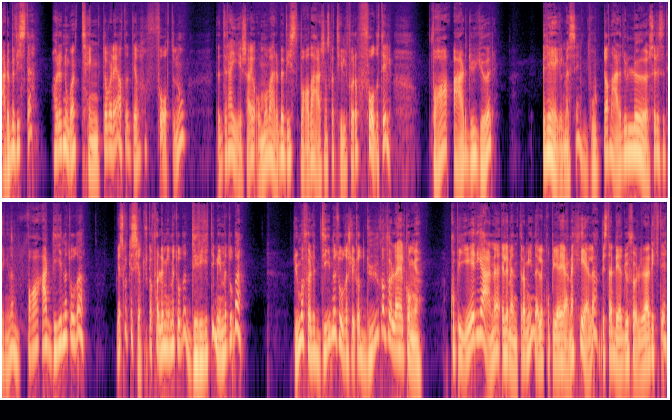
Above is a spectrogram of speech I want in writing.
Er du bevisst det? Har du noen gang tenkt over det, at det å få til noe, det dreier seg om å være bevisst hva det er som skal til for å få det til. Hva er det du gjør regelmessig? Hvordan er det du løser disse tingene? Hva er din metode? Jeg skal ikke si at du skal følge min metode, drit i min metode. Du må følge din metode, slik at du kan føle deg helt konge. Kopier gjerne elementer av min, eller kopier gjerne hele, hvis det er det du føler er riktig.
